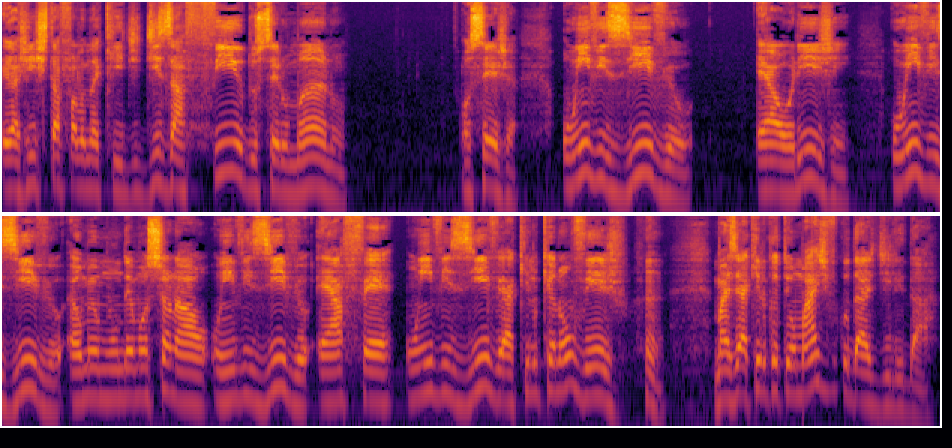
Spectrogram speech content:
a gente está falando aqui de desafio do ser humano, ou seja, o invisível é a origem, o invisível é o meu mundo emocional, o invisível é a fé, o invisível é aquilo que eu não vejo, mas é aquilo que eu tenho mais dificuldade de lidar.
